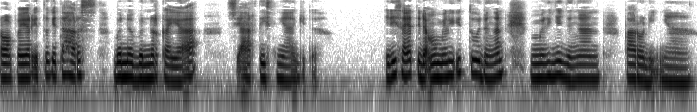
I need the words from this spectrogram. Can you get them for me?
role player itu kita harus bener-bener kayak si artisnya gitu. Jadi saya tidak memilih itu dengan memilihnya dengan parodinya.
